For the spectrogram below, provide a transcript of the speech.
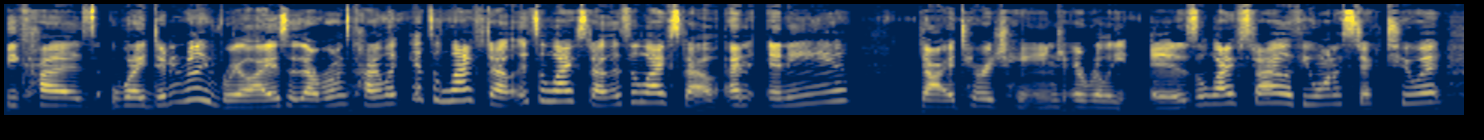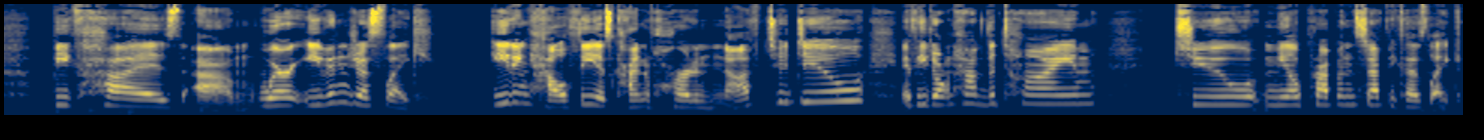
because what I didn't really realize is everyone's kind of like, it's a lifestyle, it's a lifestyle, it's a lifestyle. And any dietary change, it really is a lifestyle if you want to stick to it. Because um, where even just like eating healthy is kind of hard enough to do if you don't have the time to meal prep and stuff because like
